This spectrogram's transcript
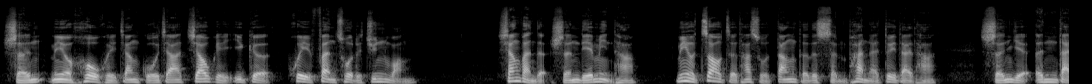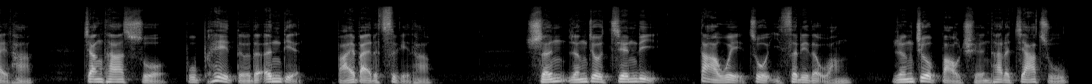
神没有后悔将国家交给一个会犯错的君王，相反的，神怜悯他，没有照着他所当得的审判来对待他，神也恩待他，将他所不配得的恩典白白的赐给他。神仍旧坚立大卫做以色列的王，仍旧保全他的家族，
